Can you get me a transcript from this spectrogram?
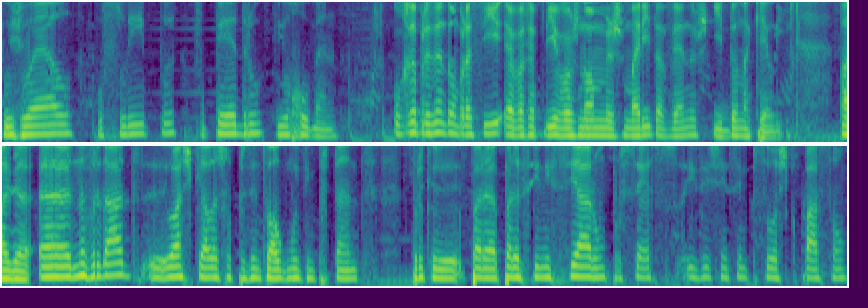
o Joel, o Felipe, o Pedro e o Ruben. O que representam para si, Eva Reptiva, os nomes Marita Vênus e Dona Kelly. Olha, ah, na verdade, eu acho que elas representam algo muito importante, porque para, para se iniciar um processo existem sempre pessoas que passam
